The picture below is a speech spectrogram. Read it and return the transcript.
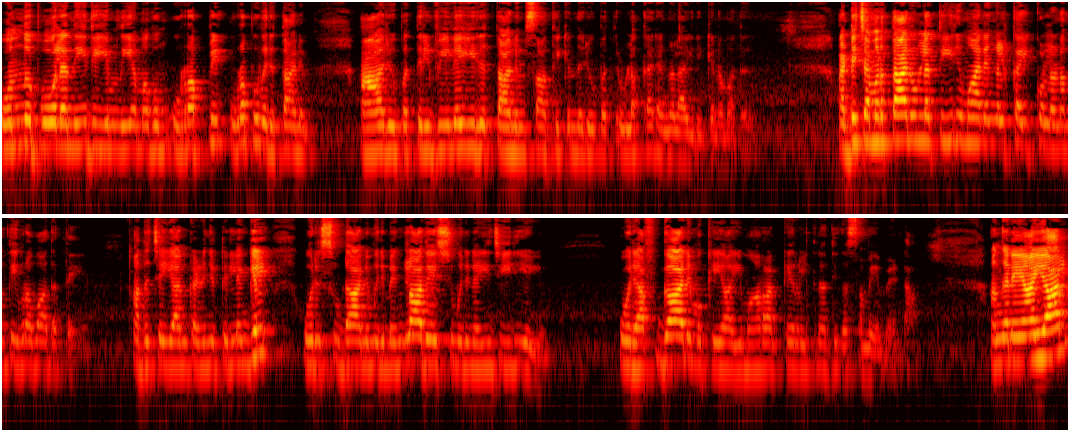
ഒന്നുപോലെ നീതിയും നിയമവും ഉറപ്പി ഉറപ്പുവരുത്താനും ആ രൂപത്തിൽ വിലയിരുത്താനും സാധിക്കുന്ന രൂപത്തിലുള്ള കരങ്ങളായിരിക്കണം അത്. അടിച്ചമർത്താനുള്ള തീരുമാനങ്ങൾ കൈക്കൊള്ളണം തീവ്രവാദത്തെ. അത് ചെയ്യാൻ കഴിഞ്ഞിട്ടില്ലെങ്കിൽ ഒരു സുഡാനും ഒരു ബംഗ്ലാദേശും ഒരു നൈജീരിയയും ഒരു അഫ്ഗാനുമൊക്കെയായി മാറാൻ കേരളത്തിന് അധിക സമയം വേണ്ട. അങ്ങനെയായാൽ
